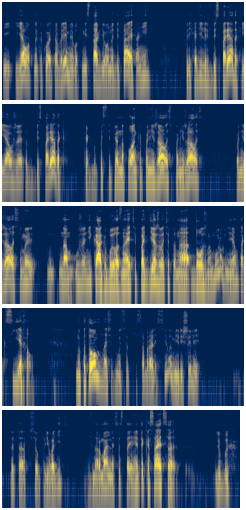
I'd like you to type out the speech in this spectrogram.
И я вот на какое-то время, вот места, где он обитает, они приходили в беспорядок, и я уже этот беспорядок, как бы постепенно планка понижалась, понижалась, понижалась, и мы, нам уже никак было, знаете, поддерживать это на должном уровне, и он так съехал. Но потом, значит, мы все-таки собрались силами и решили это все приводить в нормальное состояние. Это касается любых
